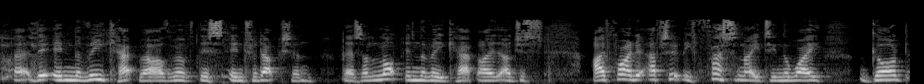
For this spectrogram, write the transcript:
uh, the, in the recap rather of this introduction. There's a lot in the recap. I, I just, I find it absolutely fascinating the way God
